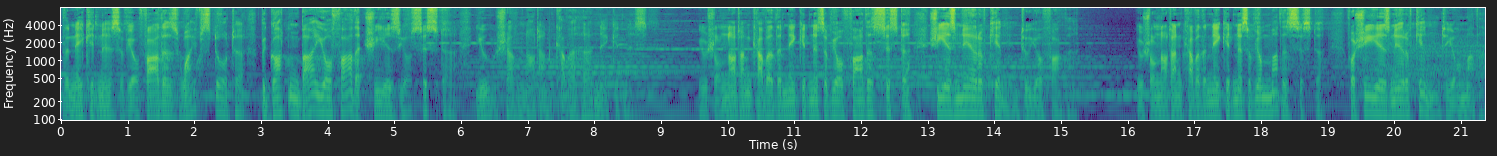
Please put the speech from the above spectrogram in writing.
the nakedness of your father's wife's daughter, begotten by your father, she is your sister, you shall not uncover her nakedness. You shall not uncover the nakedness of your father's sister, she is near of kin to your father. You shall not uncover the nakedness of your mother's sister, for she is near of kin to your mother.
